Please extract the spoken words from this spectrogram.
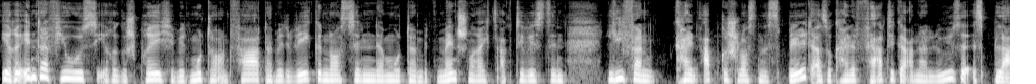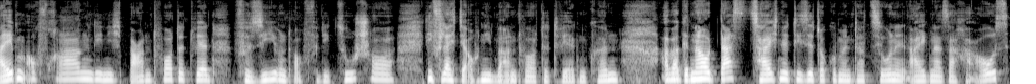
Ihre Interviews, ihre Gespräche mit Mutter und Vater, mit Weggenossinnen der Mutter, mit Menschenrechtsaktivistinnen liefern kein abgeschlossenes Bild, also keine fertige Analyse. Es bleiben auch Fragen, die nicht beantwortet werden, für Sie und auch für die Zuschauer, die vielleicht ja auch nie beantwortet werden können. Aber genau das zeichnet diese Dokumentation in eigener Sache aus.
